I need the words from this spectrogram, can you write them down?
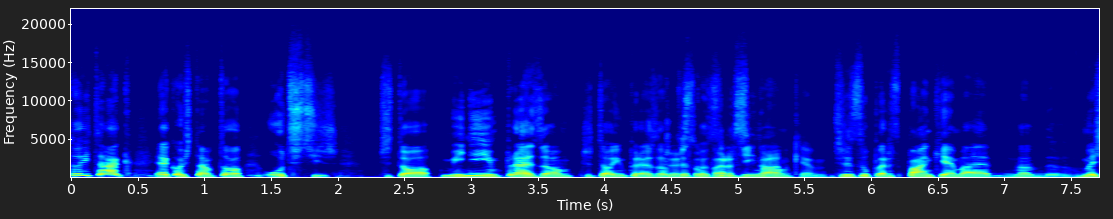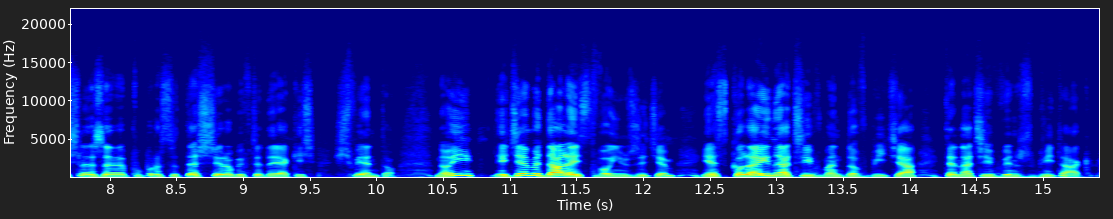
to i tak jakoś tam to uczcisz. Czy to mini imprezą, czy to imprezą Czy tylko z rodziną spankiem. czy super z punkiem, ale no, myślę, że po prostu też się robi wtedy jakieś święto. No i jedziemy dalej z twoim życiem. Jest kolejny achievement do wbicia. i Ten achievement brzmi tak.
